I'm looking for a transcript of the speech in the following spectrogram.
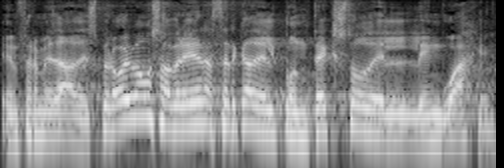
enfermedades. Pero hoy vamos a ver acerca del contexto del lenguaje.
